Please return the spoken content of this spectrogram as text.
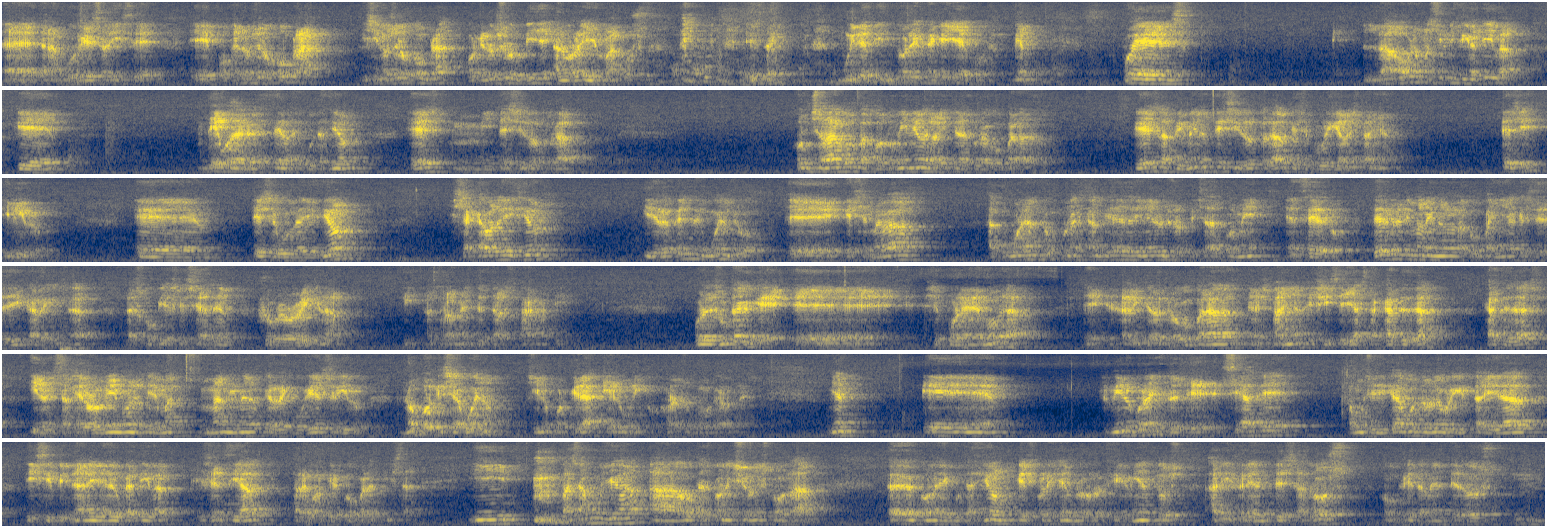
eh, tan hamburguesa dice, eh, ¿por qué no se lo compra? Y si no se lo compra, ¿por qué no se lo pide a los Reyes Magos? Muy de pintores de aquella época. Bien, pues la obra más significativa que debo de agradecer a la Diputación es mi tesis doctoral, con Chalagos bajo dominio de la literatura comparada, que es la primera tesis doctoral que se publica en España. Tesis y libro. Eh, es segunda edición, se acaba la edición y de repente encuentro eh, que se me va acumulando unas cantidades de dinero insospechadas por mí en Cedro. Cedro es ni más la compañía que se dedica a registrar las copias que se hacen sobre el original y naturalmente te las pagan a ti. Pues resulta que eh, se pone de moda eh, la literatura comparada en España, existe ya hasta cátedra, cátedras y en el extranjero lo mismo, no tiene más, más ni menos que recurrir ese libro. No porque sea bueno, sino porque era el único. Ahora supongo que lo es. Bien, eh, el vino con esto eh, se hace, como si dijéramos, una obligatoriedad disciplinaria educativa esencial para cualquier cooperatista. Y pasamos ya a otras conexiones con la, eh, con la Diputación, que es, por ejemplo, los recibimientos a diferentes, a dos, concretamente dos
